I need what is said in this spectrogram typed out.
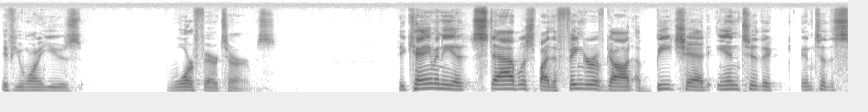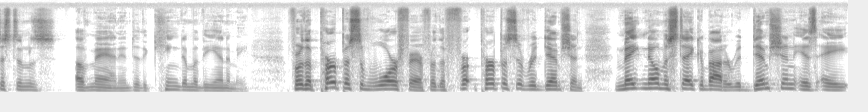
if you want to use warfare terms. He came and he established by the finger of God a beachhead into the, into the systems of man, into the kingdom of the enemy. For the purpose of warfare, for the f- purpose of redemption. Make no mistake about it, redemption is a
